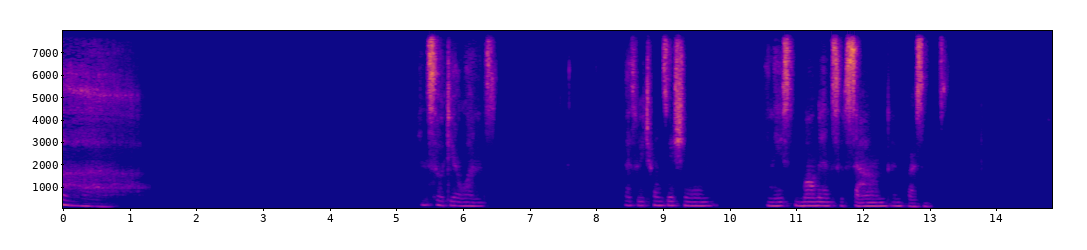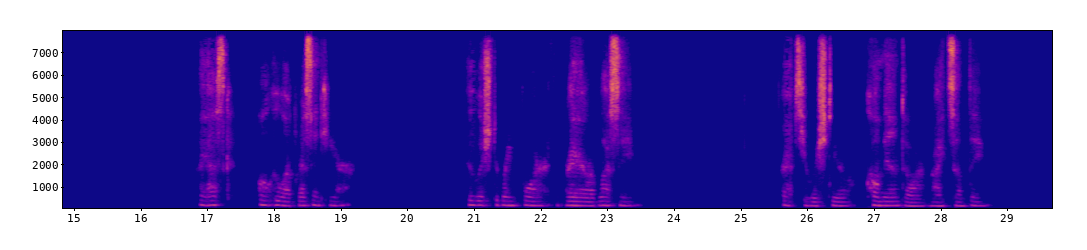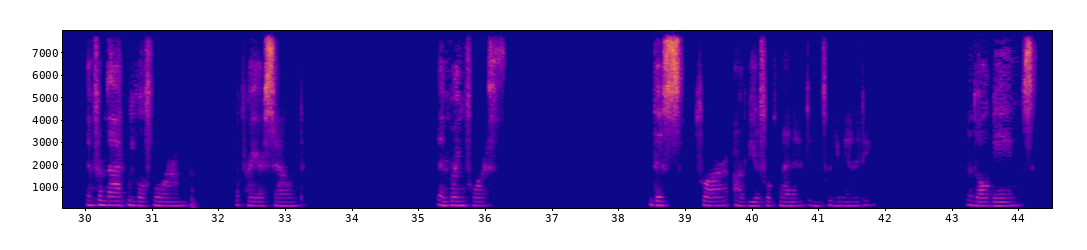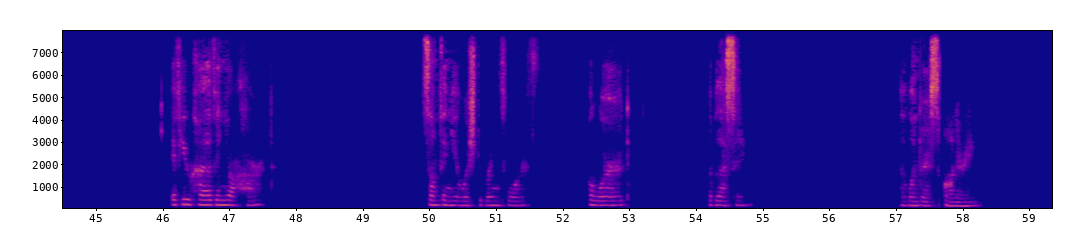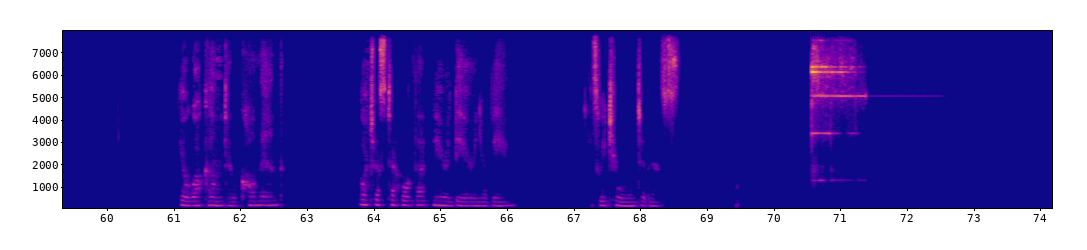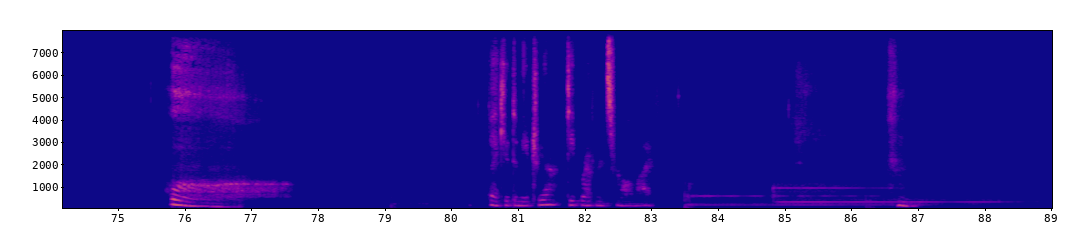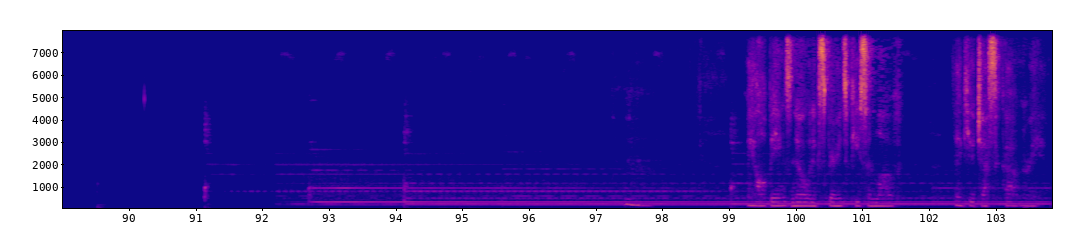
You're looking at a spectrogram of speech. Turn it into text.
And so, dear ones, as we transition in these moments of sound and presence, I ask all who are present here who wish to bring forth a prayer or blessing. Perhaps you wish to comment or write something. And from that, we will form a prayer sound and bring forth this for our beautiful planet and for humanity and all beings. If you have in your heart something you wish to bring forth, a word, a blessing, a wondrous honoring, you're welcome to comment or just to hold that near and dear in your being as we tune into this. Thank you, Demetria. Deep reverence for all life. Hmm. know and experience peace and love. Thank you, Jessica Marie.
